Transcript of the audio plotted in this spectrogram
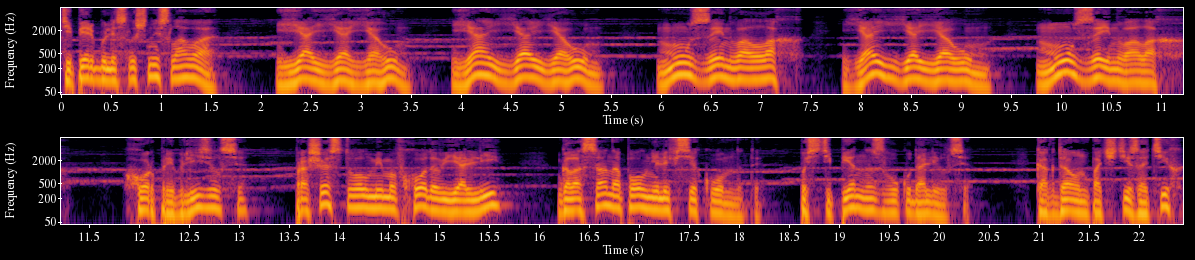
Теперь были слышны слова «Я-я-яум», «Я-я-яум», «Музейн-валлах», «Я-я-яум», «Музейн-валлах». Хор приблизился, прошествовал мимо входа в Яли, голоса наполнили все комнаты — Постепенно звук удалился. Когда он почти затих,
